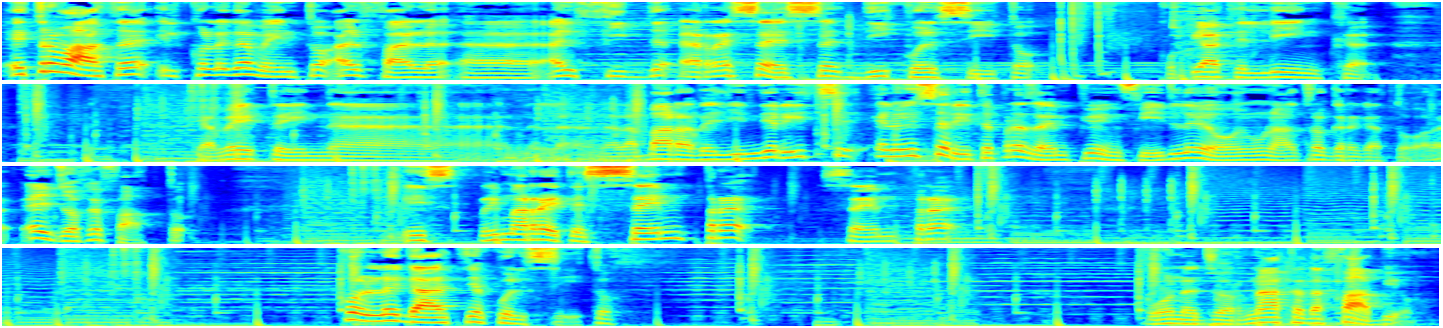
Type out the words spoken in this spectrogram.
e trovate il collegamento al file eh, al feed RSS di quel sito. Copiate il link che avete in, eh, nella, nella, barra degli indirizzi e lo inserite per esempio in Feedly o in un altro aggregatore e il gioco è fatto. E rimarrete sempre, sempre collegati a quel sito. Buona giornata da Fabio.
